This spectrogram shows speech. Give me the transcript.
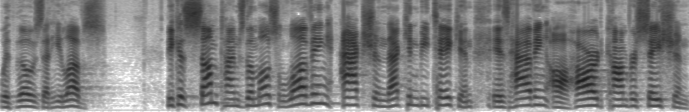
with those that he loves. Because sometimes the most loving action that can be taken is having a hard conversation,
